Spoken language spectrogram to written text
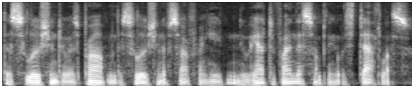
the solution to his problem, the solution of suffering. He knew he had to find this something that was deathless,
